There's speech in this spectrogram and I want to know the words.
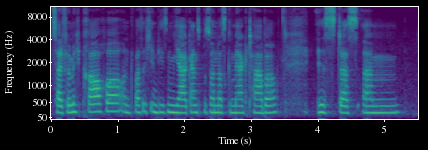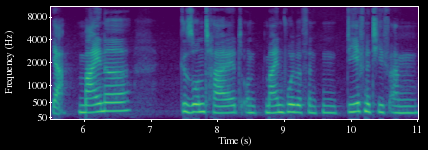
Zeit für mich brauche und was ich in diesem Jahr ganz besonders gemerkt habe, ist, dass ähm, ja meine Gesundheit und mein Wohlbefinden definitiv an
